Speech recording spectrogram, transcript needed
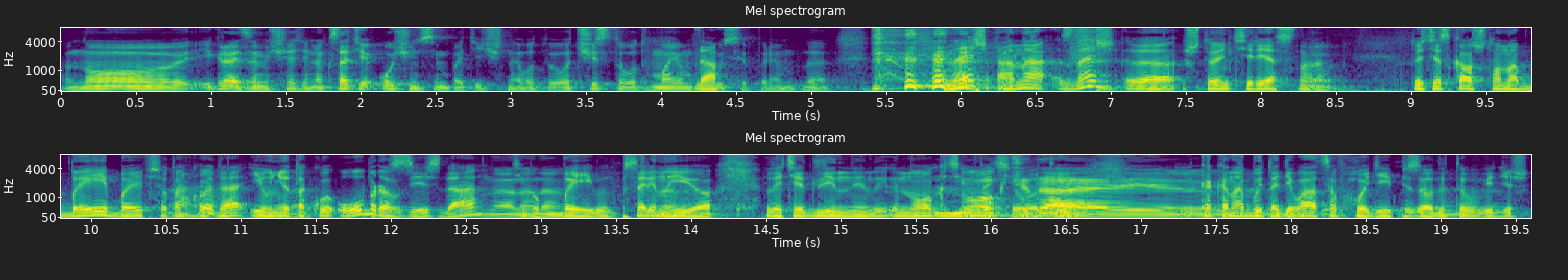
Но играет замечательно. Кстати, очень симпатичная. Вот, вот чисто вот в моем да. вкусе прям, да. Знаешь, она, знаешь, э, что интересно? То есть я сказал, что она бейба и все ага, такое, да? И у нее да. такой образ здесь, да? да типа да, бейба. Посмотри да. на ее вот эти длинные ногти. Ногти, вот эти да. Вот, и, и как она будет одеваться в ходе эпизода, ты увидишь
